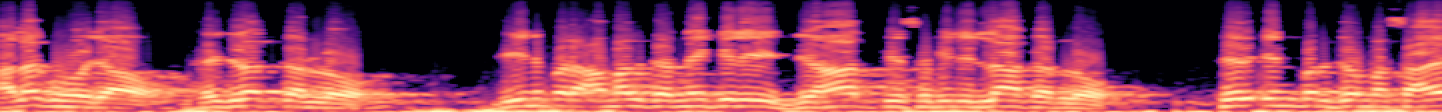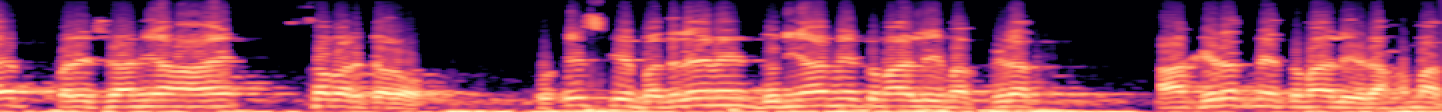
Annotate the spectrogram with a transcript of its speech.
الگ ہو جاؤ، ہجرت کر لو، دین پر عمل کرنے کے لیے جہاد کی سبیل اللہ کر لو۔ پھر ان پر جو مسائب پریشانیاں آئیں، صبر کرو۔ تو اس کے بدلے میں دنیا میں تمہارے لیے مغفرت، آخرت میں تمہارے لیے رحمت،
